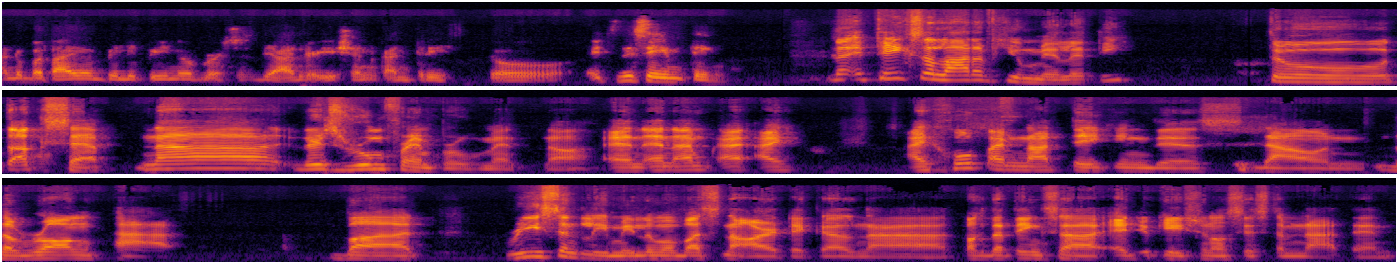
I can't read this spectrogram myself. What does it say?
ano ba tayong Filipino versus the other Asian countries. So it's the same thing. It takes a lot of humility to to accept na there's room for improvement no and and i'm i i, I hope i'm not taking this down the wrong path but recently may lumabas na article na pagdating sa educational system natin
